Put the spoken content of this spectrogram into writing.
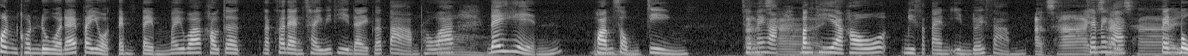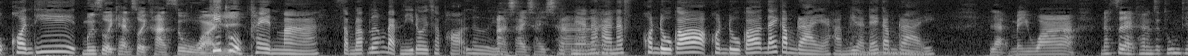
คนคนดูได้ประโยชน์เต็มๆ ไม่ว่าเขาจะนักแสดงใช้วิธีใดก็ตาม เพราะว่าอ๋อได้เห็นความสมจริงใช่ไหมคะอ่าใช่บางทีอะเขามีสแตนด์อินด้วยซ้อะใช่ำใช่ไหมคะใช่เป็นบุคคลที่มือสวยแขนสวยขาสวย ที่ถูกเทรนมาสำหรับเรื่องแบบนี้โดยเฉพาะเลยอะใช่ใช่ใช่แบบเนี้ยนะคะนักคนดูก็คนดูก็ได้กำไรอะค่ะ มีแต่ได้กำไร และไม่ว่านักแสดงท่านนนจะทุ่มเท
